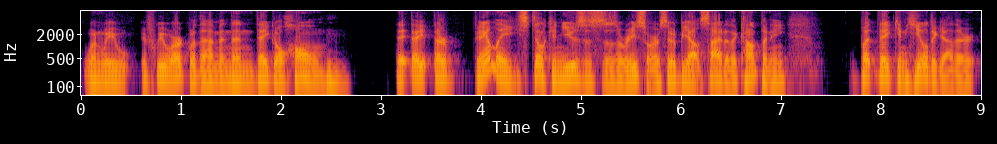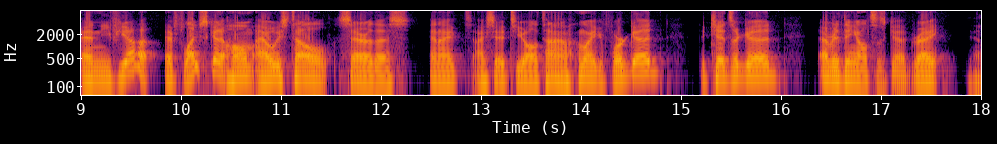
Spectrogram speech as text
when we if we work with them and then they go home. They, they, their family still can use this as a resource. It would be outside of the company but they can heal together. And if you have a if life's good at home i always tell sarah this and i i say it to you all the time. I'm like if we're good the kids are good everything else is good right? Yeah.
